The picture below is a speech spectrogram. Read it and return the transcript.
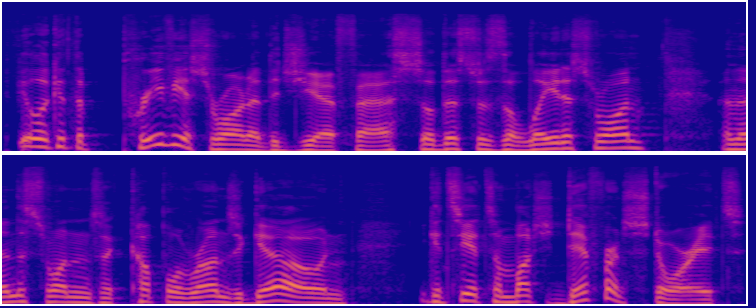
if you look at the previous run of the GFS, so this was the latest one, and then this one's a couple runs ago, and you can see it's a much different story. It's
